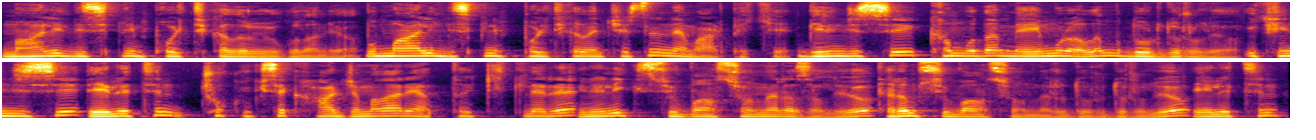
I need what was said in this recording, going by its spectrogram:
mali disiplin politikaları uygulanıyor. Bu mali disiplin politikaların içerisinde ne var peki? Birincisi kamuda memur alımı durduruluyor. İkincisi devletin çok yüksek harcamalar yaptığı kitlere yönelik sübvansiyonlar azalıyor. Tarım sübvansiyonları durduruluyor. Devletin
